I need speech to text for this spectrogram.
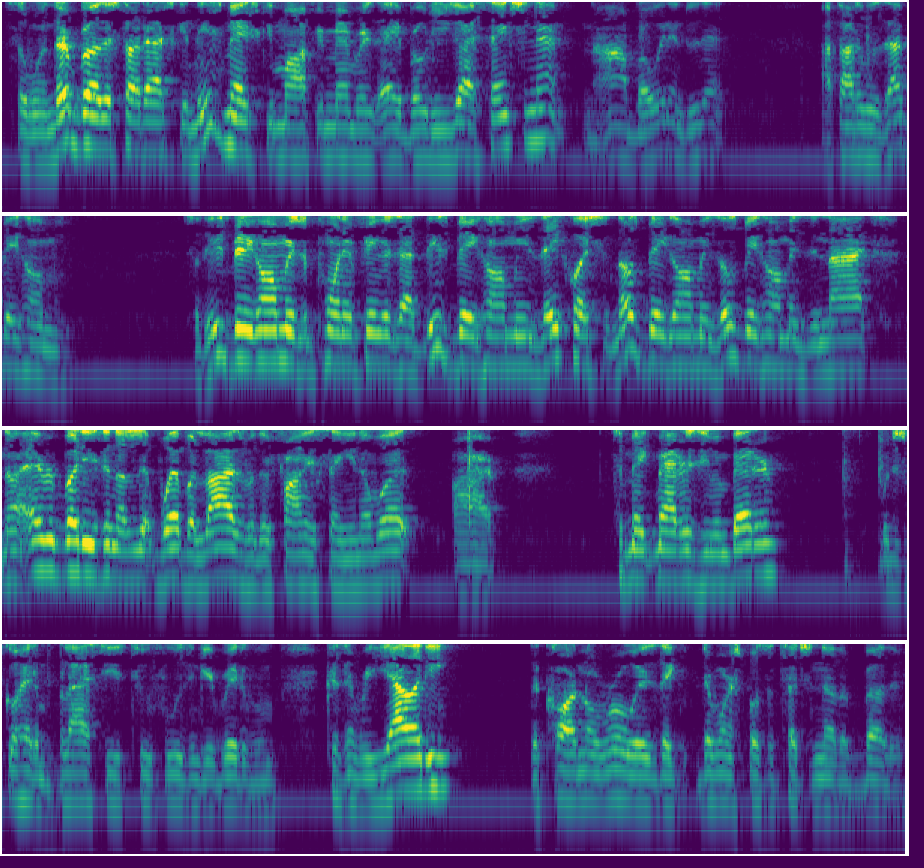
So when their brothers start asking these Mexican Mafia members, hey, bro, do you guys sanction that? Nah, bro, we didn't do that. I thought it was that big homie. So these big homies are pointing fingers at these big homies. They question those big homies. Those big homies deny. Now everybody's in a web of lies where they're finally saying, you know what? All right, to make matters even better, we'll just go ahead and blast these two fools and get rid of them. Because in reality, the cardinal rule is they, they weren't supposed to touch another brother.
